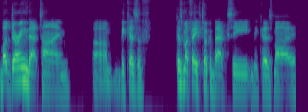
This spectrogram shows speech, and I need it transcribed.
but during that time, um, because of because my faith took a back seat, because my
